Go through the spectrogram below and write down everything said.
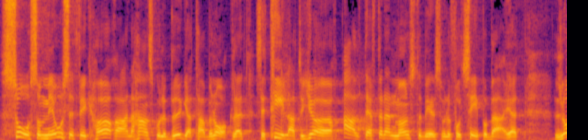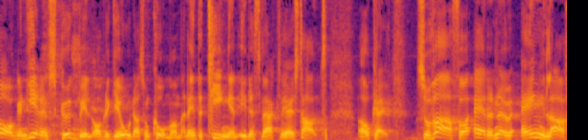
Så som Mose fick höra när han skulle bygga tabernaklet, se till att du gör allt efter den mönsterbild som du fått se på berget. Lagen ger en skuggbild av det goda som kommer, men är inte tingen i dess verkliga gestalt. Okej, okay. så varför är det nu änglar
